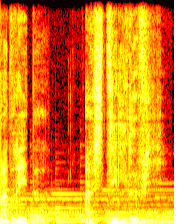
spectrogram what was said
Madrid, un style de vie.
